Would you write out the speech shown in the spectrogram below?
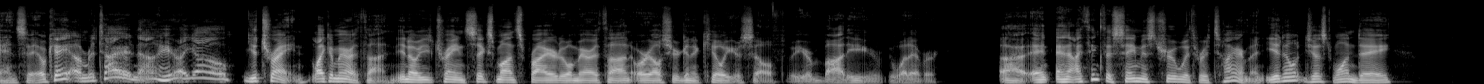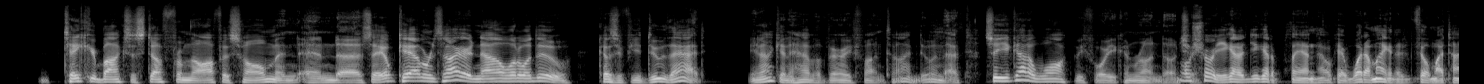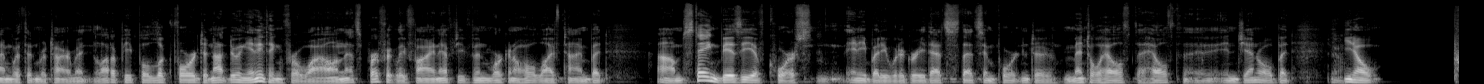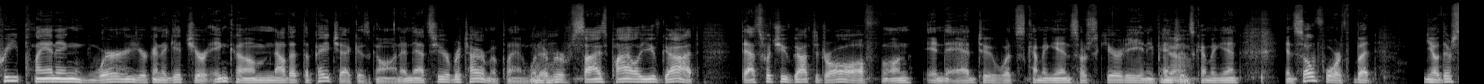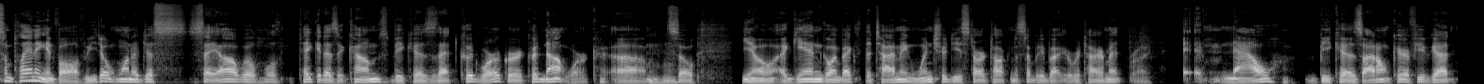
and say, okay, I'm retired now. Here I go. You train like a marathon. You know, you train six months prior to a marathon, or else you're going to kill yourself, your body, or whatever. Uh, and, and I think the same is true with retirement. You don't just one day take your box of stuff from the office home and, and uh, say, okay, I'm retired now. What do I do? Because if you do that, you're not going to have a very fun time doing that. So you got to walk before you can run, don't well, you? Well, sure. You got to you got to plan. Okay, what am I going to fill my time with in retirement? A lot of people look forward to not doing anything for a while, and that's perfectly fine after you've been working a whole lifetime. But um, staying busy, of course, anybody would agree that's that's important to mental health, to health uh, in general. But yeah. you know, pre-planning where you're going to get your income now that the paycheck is gone, and that's your retirement plan. Whatever mm-hmm. size pile you've got, that's what you've got to draw off on and add to what's coming in, Social Security, any pensions yeah. coming in, and so forth. But you know, there's some planning involved. You don't want to just say, "Oh, we'll we'll take it as it comes," because that could work or it could not work. Um, mm-hmm. So, you know, again, going back to the timing, when should you start talking to somebody about your retirement? Right eh, now, because I don't care if you've got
